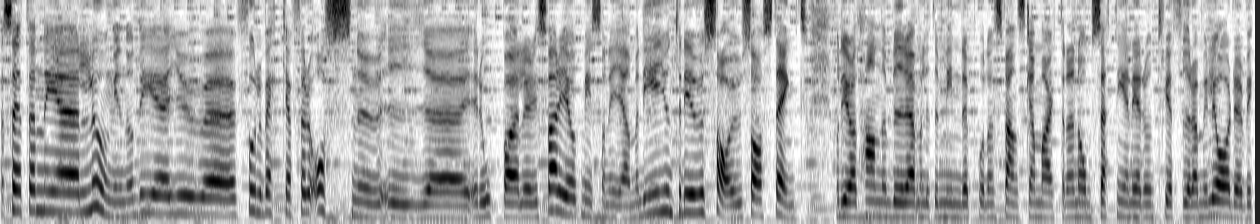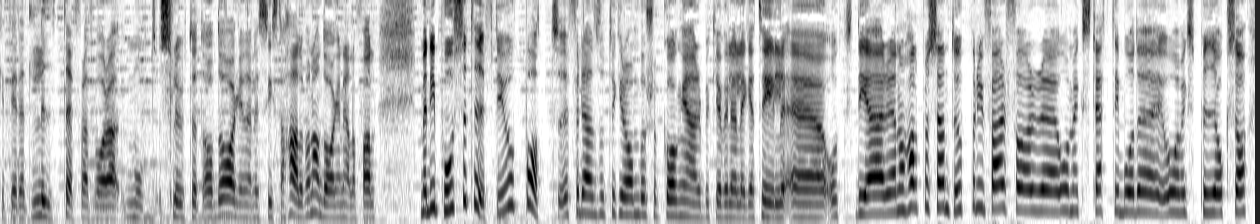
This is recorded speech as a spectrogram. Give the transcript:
Jag säger att den är lugn och det är ju eh, full vecka för oss nu i eh, Europa, eller i Sverige åtminstone igen. Men det är ju inte det i USA. USA har stängt och det gör att handeln blir även lite mindre på den svenska marknaden. Omsättningen är runt 3-4 miljarder vilket är rätt lite för att vara mot slutet av dagen eller sista halvan av dagen i alla fall. Men det är positivt, det är uppåt för den som tycker om börsuppgångar brukar jag vilja lägga till. Eh, och det är 1,5 procent upp ungefär för OMX30, både OMXP också.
